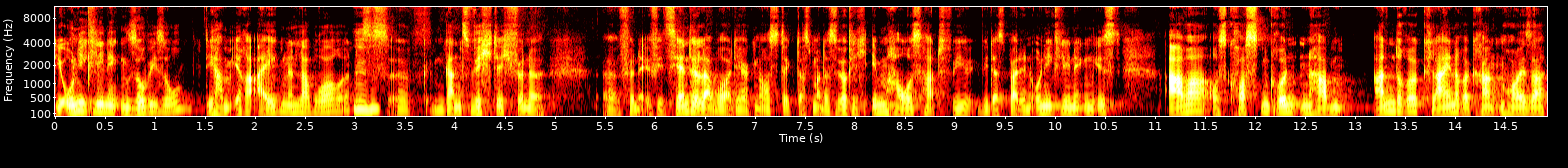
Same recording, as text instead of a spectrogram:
Die Unikliniken sowieso, die haben ihre eigenen Labore. Das mhm. ist äh, ganz wichtig für eine für eine effiziente Labordiagnostik, dass man das wirklich im Haus hat, wie, wie das bei den Unikliniken ist. Aber aus Kostengründen haben andere, kleinere Krankenhäuser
